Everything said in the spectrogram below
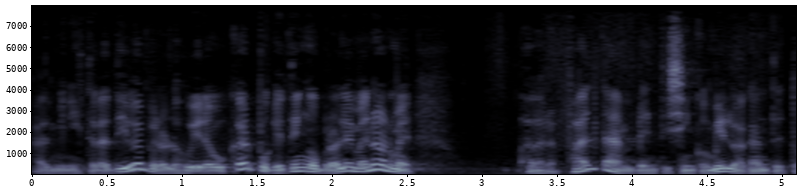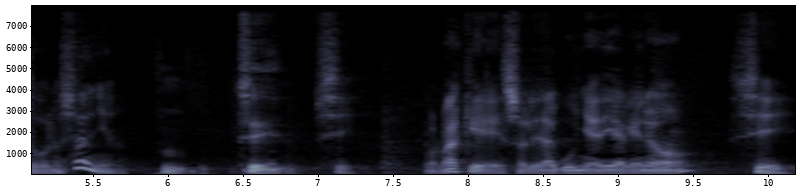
administrativa, pero los voy a ir a buscar porque tengo un problema enorme. A ver, faltan 25.000 vacantes todos los años. Sí. Sí. Por más que Soledad Cuña diga que no, Sí.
